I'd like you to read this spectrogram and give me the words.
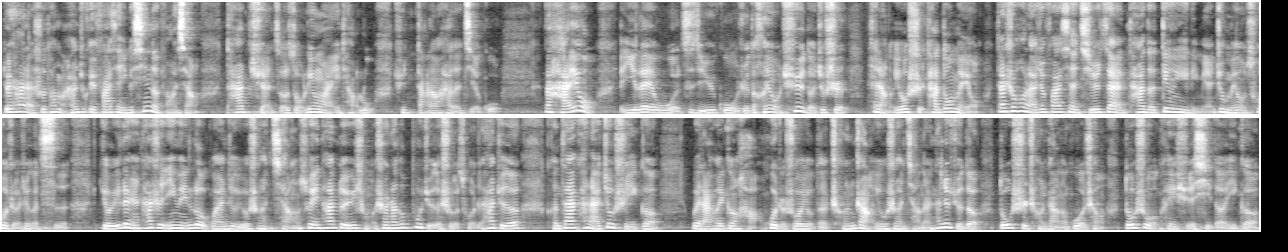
对他来说，他马上就可以发现一个新的方向，他选择走另外一条路去达到他的结果。那还有一类我自己遇过，我觉得很有趣的，就是这两个优势他都没有。但是后来就发现，其实在他的定义里面就没有挫折这个词。有一类人，他是因为乐观这个优势很强，所以他对于什么事儿他都不觉得是个挫折，他觉得可能在他看来就是一个未来会更好，或者说有的成长优势很强的人，他就觉得都是成长的过程，都是我可以学习的一个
